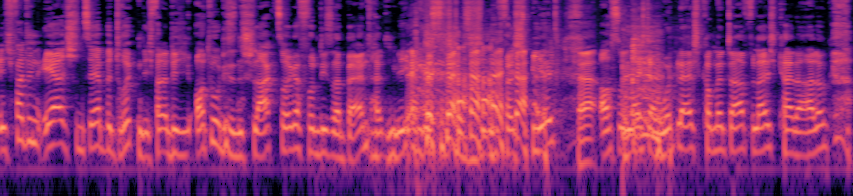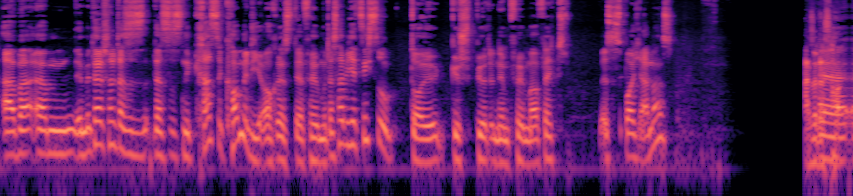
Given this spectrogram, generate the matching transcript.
ich fand ihn eher schon sehr bedrückend. Ich fand natürlich Otto, diesen Schlagzeuger von dieser Band, halt mega lustig, dass sich verspielt. Ja. Auch so ein leichter Whiplash-Kommentar, vielleicht, keine Ahnung. Aber ähm, im Internet stand, dass es, dass es eine krasse Comedy auch ist, der Film. Und das habe ich jetzt nicht so doll gespürt in dem Film. Aber vielleicht ist es bei euch anders? Also das äh,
